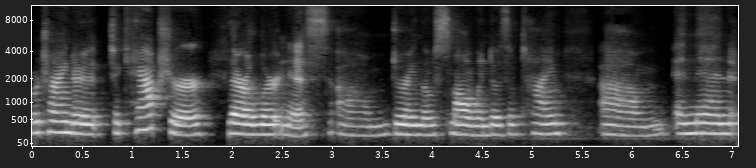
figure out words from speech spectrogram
we're trying to, to capture their alertness um, during those small windows of time. Um, and then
